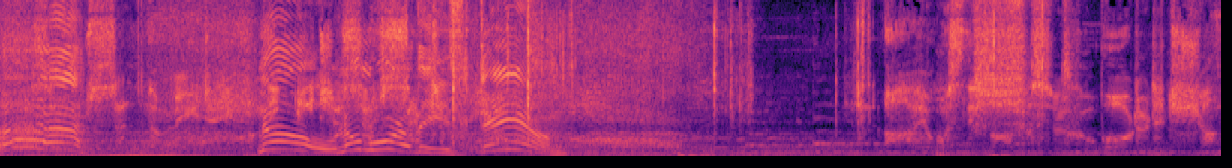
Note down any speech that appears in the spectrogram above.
Ah! sent the Mayday no, no more of these. Damn. I was the officer who ordered it shut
